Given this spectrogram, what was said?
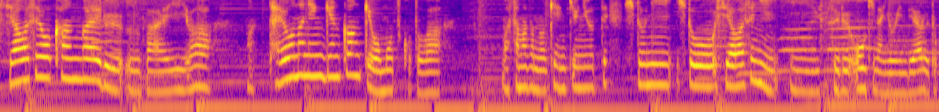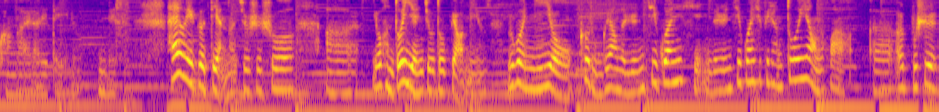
幸せを考える場合は、まあ多様な人間関係を持つことはさまあ、様々な研究によって人に人を幸せにする大きな要因であると考えられているんです。还有一个点呢，就是说，呃，有很多研究都表明，如果你有各种各样的人际关系，你的人际关系非常多样的话，呃，而不是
